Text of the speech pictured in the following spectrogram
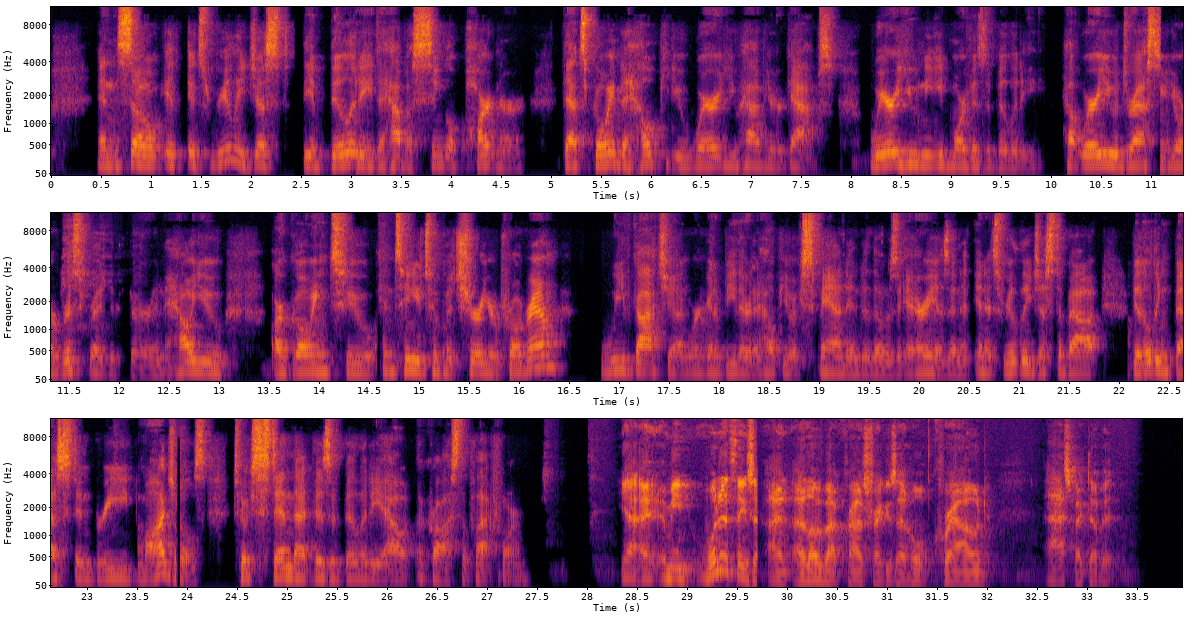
and so it, it's really just the ability to have a single partner that's going to help you where you have your gaps, where you need more visibility, how, where you address your risk register, and how you are going to continue to mature your program. We've got you, and we're going to be there to help you expand into those areas. And, it, and it's really just about building best in breed modules to extend that visibility out across the platform. Yeah, I, I mean, one of the things I, I love about CrowdStrike is that whole crowd aspect of it.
